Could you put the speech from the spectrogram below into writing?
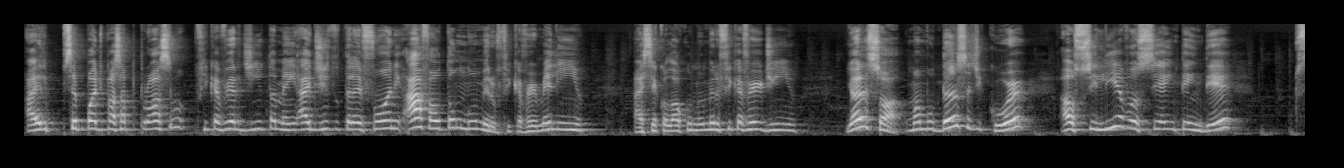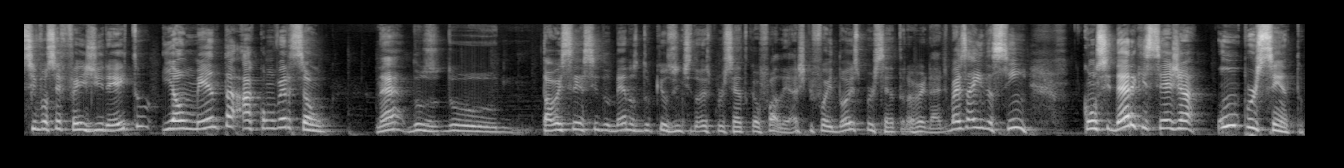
Aí você pode passar pro próximo, fica verdinho também. Aí digita o telefone, ah, faltou um número, fica vermelhinho. Aí você coloca o número, fica verdinho. E olha só, uma mudança de cor auxilia você a entender se você fez direito e aumenta a conversão, né? Do, do, talvez tenha sido menos do que os 22% que eu falei. Acho que foi 2% na verdade. Mas ainda assim, considere que seja 1%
